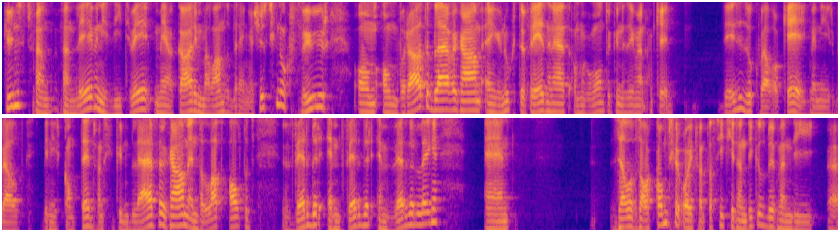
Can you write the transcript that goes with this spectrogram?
kunst van, van leven is die twee met elkaar in balans brengen. Juist genoeg vuur om, om vooruit te blijven gaan en genoeg tevredenheid om gewoon te kunnen zeggen van oké, deze is ook wel oké, ik ben hier wel ik ben hier content, want je kunt blijven gaan en de lat altijd verder en verder en verder leggen. En zelfs al komt je ooit, want dat ziet je dan dikwijls bij van die eh,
